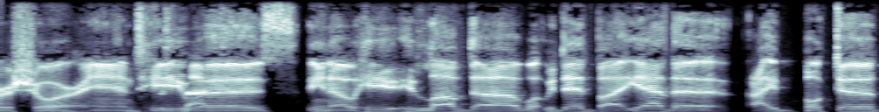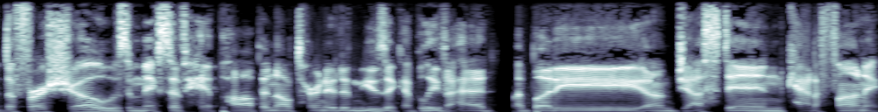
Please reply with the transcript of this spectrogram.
for sure. And he Respect. was, you know, he he loved uh, what we did. But yeah, the I booked uh the first show. It was a mix of hip hop and alternative music. I believe I had my buddy um, Justin Cataphonic.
